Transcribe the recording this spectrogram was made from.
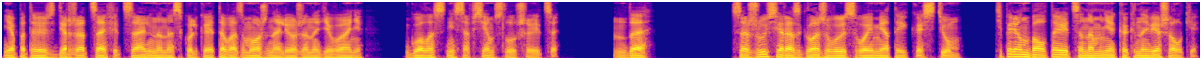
Я пытаюсь держаться официально, насколько это возможно, лежа на диване. Голос не совсем слушается. «Да». Сажусь и разглаживаю свой мятый костюм. Теперь он болтается на мне, как на вешалке.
